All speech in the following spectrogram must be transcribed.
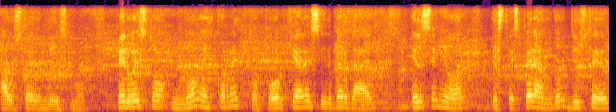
a usted mismo. Pero esto no es correcto porque a decir verdad, el Señor está esperando de usted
